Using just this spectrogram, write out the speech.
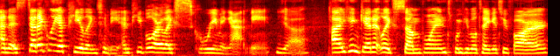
and aesthetically appealing to me, and people are like screaming at me. Yeah. I can get it like some points when people take it too far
